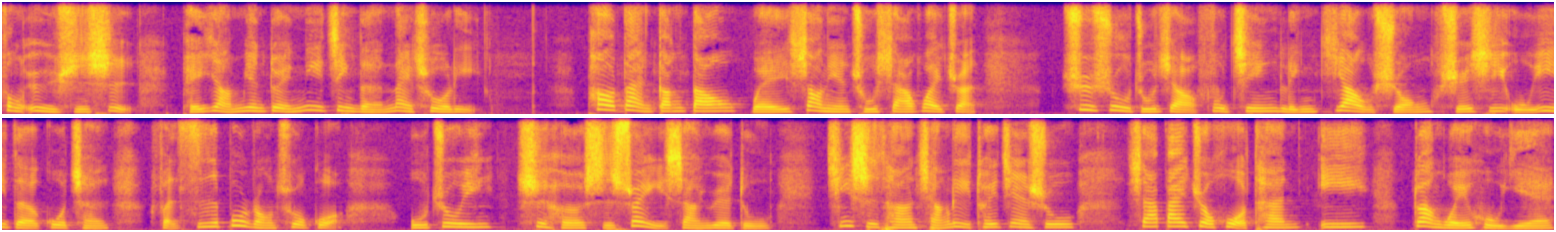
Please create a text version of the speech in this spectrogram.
讽喻时事，培养面对逆境的耐挫力。炮弹钢刀为《少年厨侠外传》，叙述主角父亲林耀雄学习武艺的过程，粉丝不容错过。吴祝英适合十岁以上阅读。金石堂强力推荐书《瞎掰旧货摊一断尾虎爷》，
